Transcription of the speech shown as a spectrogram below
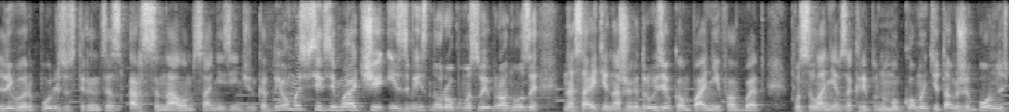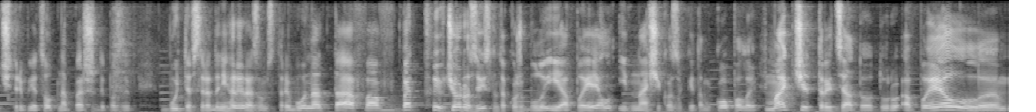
Ліверпуль зустрінеться з Арсеналом Сані Зінченка. Дивимось всі ці матчі і, звісно, робимо свої прогнози на сайті наших друзів компанії Favbet. Посилання в закріпленому коменті, там же бонус 4500 на перший депозит. Будьте всередині гри разом з трибуна та Favbet. І вчора, звісно, також було і АПЛ, і наші козаки там копали. Матчі 30-го туру АПЛ е,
